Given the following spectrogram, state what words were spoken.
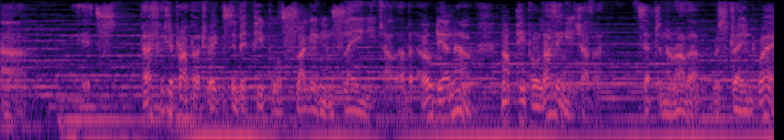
uh, it's perfectly proper to exhibit people slugging and slaying each other, but oh dear no, not people loving each other, except in a rather restrained way.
